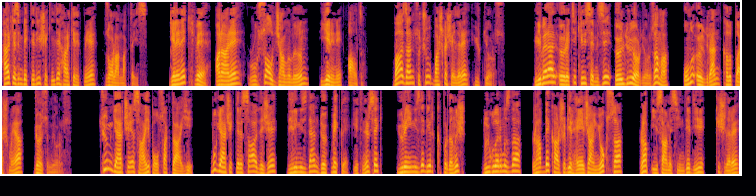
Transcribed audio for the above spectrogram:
herkesin beklediği şekilde hareket etmeye zorlanmaktayız. Gelenek ve anane ruhsal canlılığın yerini aldı. Bazen suçu başka şeylere yüklüyoruz. Liberal öğreti kilisemizi öldürüyor diyoruz ama onu öldüren kalıplaşmaya göz yumuyoruz. Tüm gerçeğe sahip olsak dahi bu gerçekleri sadece dilimizden dökmekle yetinirsek yüreğimizde bir kıpırdanış, duygularımızda Rabbe karşı bir heyecan yoksa Rab İsa Mesih'in dediği kişilere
